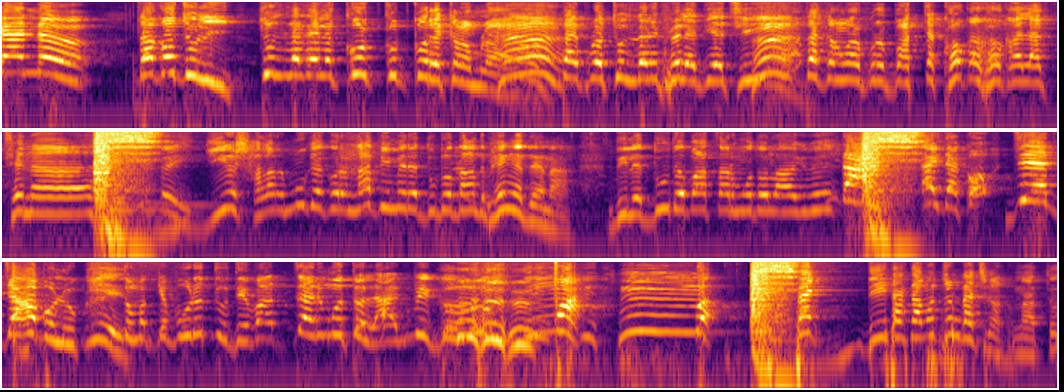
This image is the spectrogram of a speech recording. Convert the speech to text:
কেন? দেখো জুলি চুল এলে কুট কুট করে কামড়া হ্যাঁ। তাই পুরো চুল দাঁড়িয়ে ফেলে দিয়েছি। হ্যাঁ। তাকে আমার পুরো বাচ্চা খোকা খোকা লাগছে না। এই গিয়ে শালার মুখে করে নাতি মেরে দুটো দাঁত ভেঙে দে না। দিলে দুধে বাচ্চার মতো লাগবে। তাই, এই দেখো যে যা বলুক তোমাকে পুরো দুধে বাচ্চার মতো লাগবে গো। দিদি থাকতে আমার চুম কাজ করো না তো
